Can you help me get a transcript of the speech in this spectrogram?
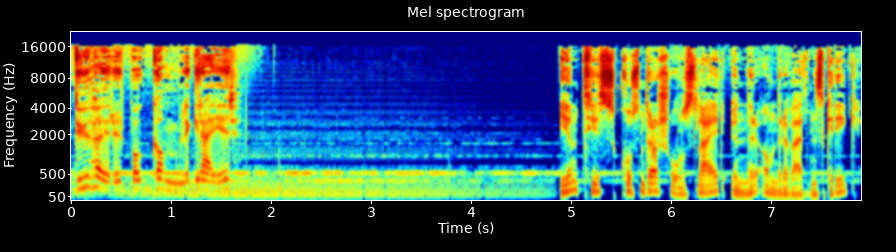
Du hører på gamle greier. I en tysk konsentrasjonsleir under andre verdenskrig,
